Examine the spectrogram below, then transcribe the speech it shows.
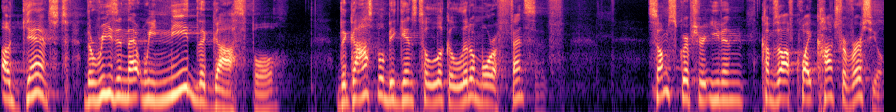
against the reason that we need the gospel, the gospel begins to look a little more offensive. Some scripture even comes off quite controversial.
